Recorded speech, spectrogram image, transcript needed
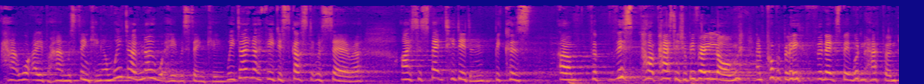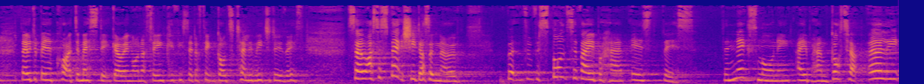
how, what Abraham was thinking, and we don't know what he was thinking. We don't know if he discussed it with Sarah. I suspect he didn't because um, the, this passage would be very long, and probably the next bit wouldn't happen. There would have been quite a domestic going on, I think, if he said, I think God's telling me to do this. So I suspect she doesn't know. But the response of Abraham is this. The next morning, Abraham got up early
